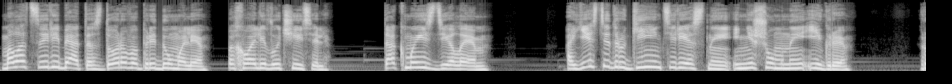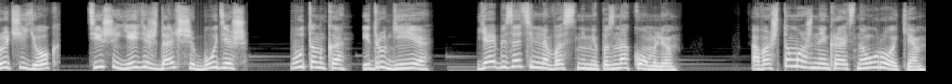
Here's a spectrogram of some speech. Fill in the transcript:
«Молодцы, ребята, здорово придумали», — похвалил учитель. «Так мы и сделаем». А есть и другие интересные и нешумные игры. Ручеек, тише едешь, дальше будешь, путанка и другие. Я обязательно вас с ними познакомлю. А во что можно играть на уроке?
